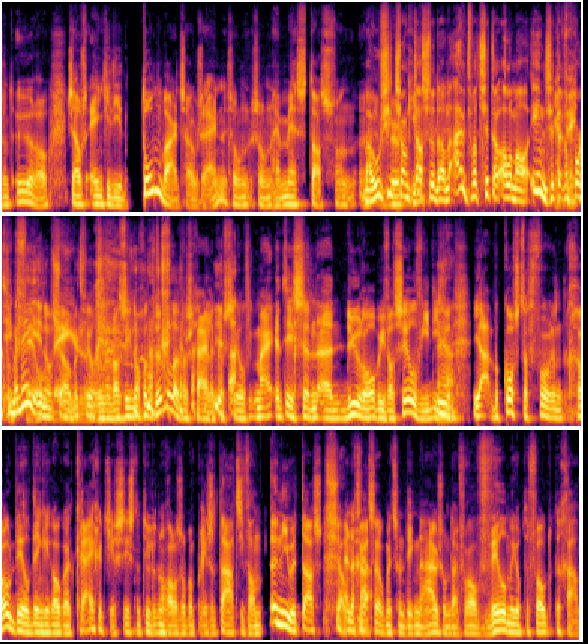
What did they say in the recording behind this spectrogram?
25.000 euro. Zelfs eentje die een ton waard zou zijn. Zo'n zo'n Hermes-tas van. eh, Maar hoe ziet zo'n tas er dan uit? Wat zit er allemaal in? Zit er een portemonnee in of zo? Met veel dan was hij nog een dubbele waarschijnlijk voor Sylvie. Maar het is een, een dure hobby van Sylvie. Die Ja. ze ja, voor een groot deel denk ik ook uit krijgertjes. Ze is natuurlijk nog alles op een presentatie van een nieuwe tas. Zo, en dan gaat ja. ze ook met zo'n ding naar huis om daar vooral veel mee op de foto te gaan.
